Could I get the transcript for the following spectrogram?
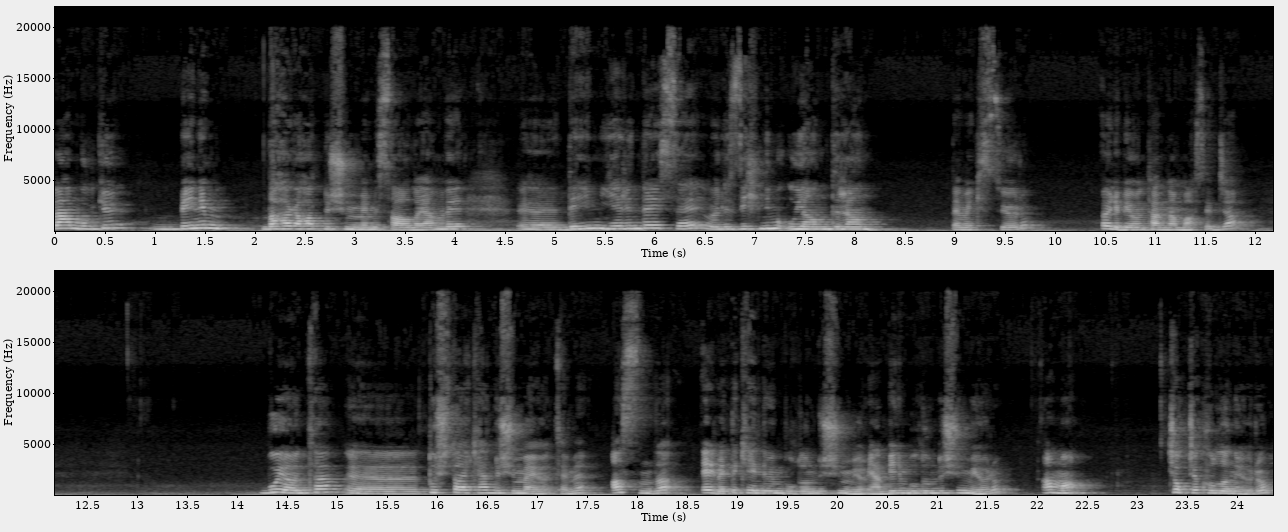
Ben bugün benim daha rahat düşünmemi sağlayan ve e, deyim yerindeyse böyle zihnimi uyandıran demek istiyorum. Öyle bir yöntemden bahsedeceğim. Bu yöntem e, duştayken düşünme yöntemi. Aslında elbette kendimin bulduğunu düşünmüyorum. Yani benim bulduğumu düşünmüyorum. Ama çokça kullanıyorum.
